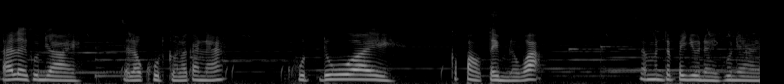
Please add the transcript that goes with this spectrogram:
ได้เลยคุณยาย เดี๋ยวเราขุดก่อนแล้วกันนะ ขุดด้วยกระเป๋าเต็มแล้ววะแล้วมันจะไปอยู่ไหนคุณยาย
